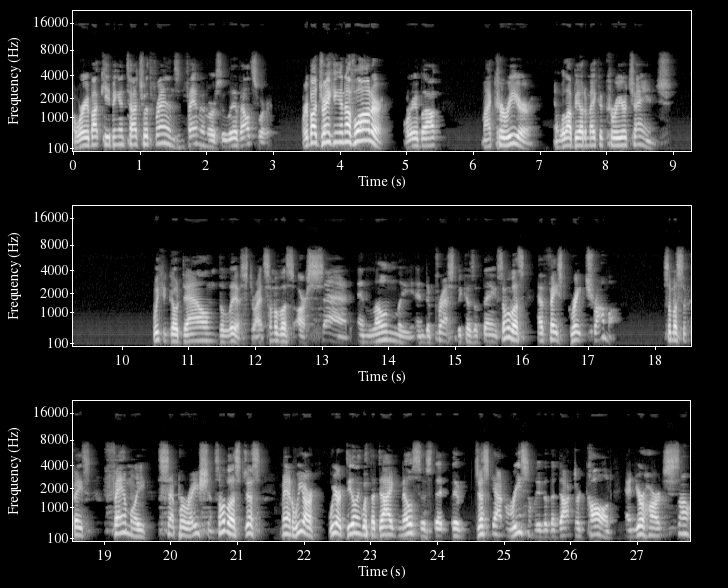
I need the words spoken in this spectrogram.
I worry about keeping in touch with friends and family members who live elsewhere. Worry about drinking enough water. Worry about my career and will I be able to make a career change? We could go down the list, right? Some of us are sad and lonely and depressed because of things. Some of us have faced great trauma. Some of us have faced family separation. Some of us just, man, we are we are dealing with a diagnosis that, that just got recently that the doctor called and your heart sunk.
